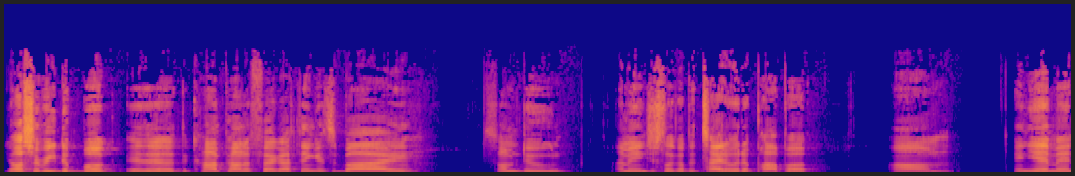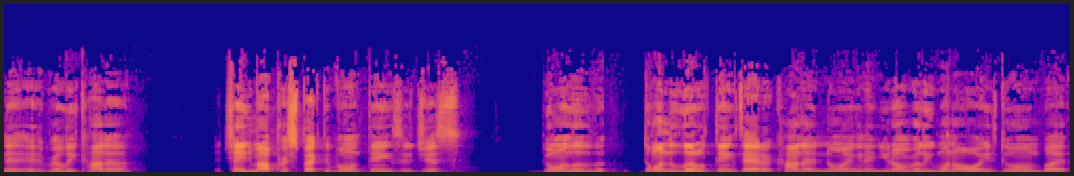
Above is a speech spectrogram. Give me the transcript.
y'all should read the book, uh, The Compound Effect. I think it's by some dude. I mean, just look up the title, it'll pop up. Um, and yeah, man, it, it really kind of it changed my perspective on things and just doing the doing the little things that are kind of annoying and you don't really want to always do them, but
